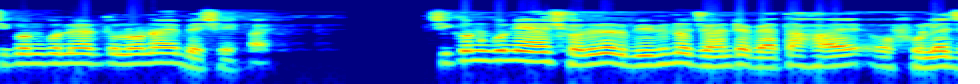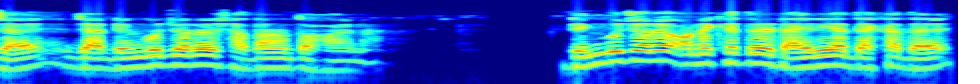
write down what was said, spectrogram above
চিকুনগুনিয়ার তুলনায় বেশি হয়। চিকুনগুনিয়ায় শরীরের বিভিন্ন জয়েন্টে ব্যথা হয় ও ফুলে যায়, যা ডেঙ্গু জ্বরে সাধারণত হয় না। ডেঙ্গু জ্বরে অনেক ক্ষেত্রে ডায়রিয়া দেখা দেয়,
